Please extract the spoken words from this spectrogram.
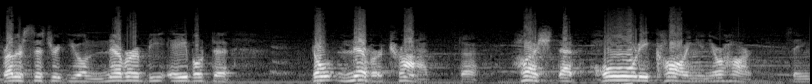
Brother, sister, you'll never be able to, don't never try to hush that holy calling in your heart. See?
